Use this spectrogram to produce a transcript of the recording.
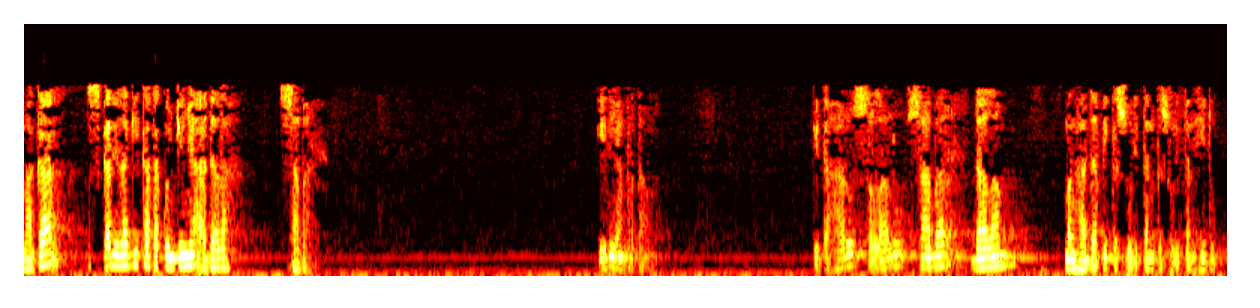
maka sekali lagi kata kuncinya adalah sabar. Ini yang pertama. Kita harus selalu sabar dalam menghadapi kesulitan-kesulitan hidup.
